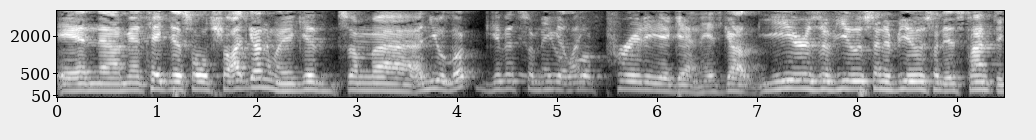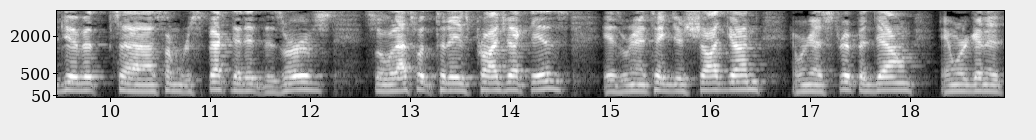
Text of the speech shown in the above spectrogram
And uh, I'm going to take this old shotgun. I'm going to give some uh, a new look. Give it some Make new it life. look pretty again. It's got years of use and abuse. And it's time to give it uh, some respect that it deserves. So that's what today's project is. Is we're going to take this shotgun and we're going to strip it down and we're going to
